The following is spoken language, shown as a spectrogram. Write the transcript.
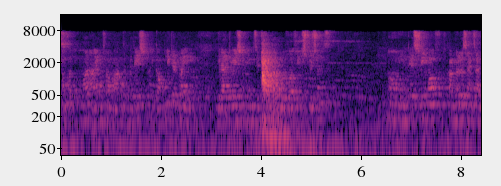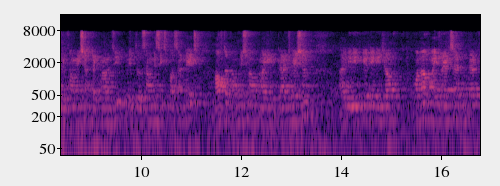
Sampath Kumar. I am from Andhra Pradesh. I completed my graduation in Siddhartha Group of Institutions uh, in the stream of Computer Science and Information Technology with uh, 76 percentage. After completion of my graduation, I didn't get any job. One of my friends said that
